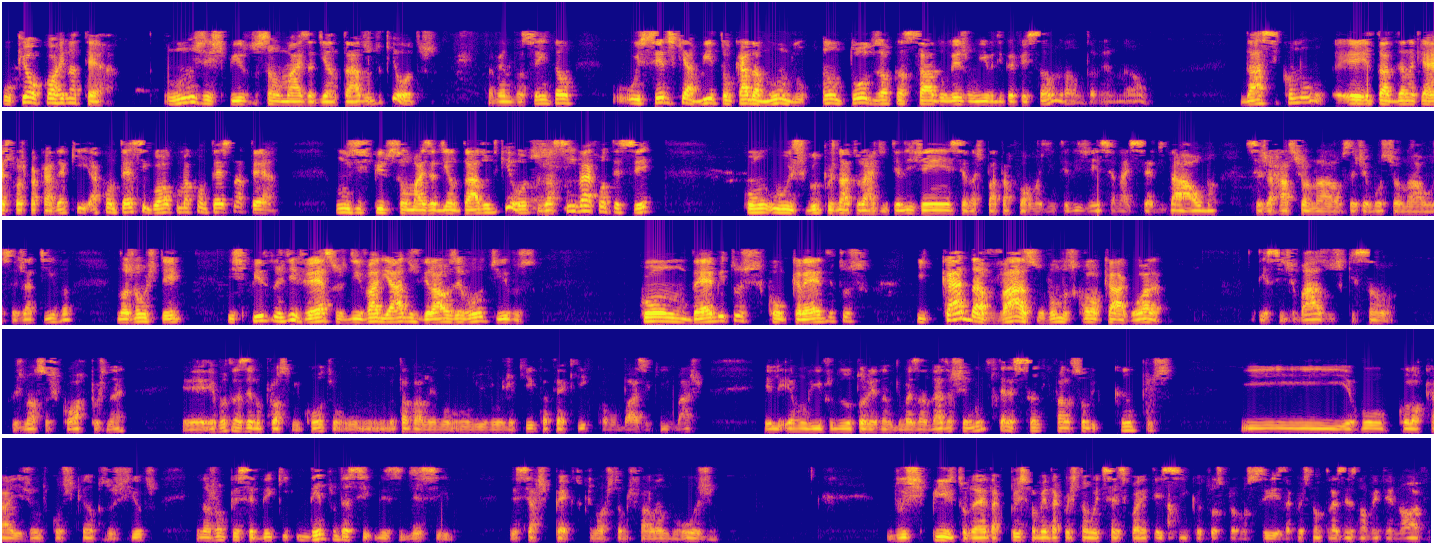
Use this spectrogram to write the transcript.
o que ocorre na Terra. Uns espíritos são mais adiantados do que outros. Está vendo você? Então, os seres que habitam cada mundo hão todos alcançado o mesmo nível de perfeição? Não, está vendo? Não. Dá-se como. Ele está dando aqui a resposta para Kardec, que acontece igual como acontece na Terra. Uns espíritos são mais adiantados do que outros. Assim vai acontecer com os grupos naturais de inteligência, nas plataformas de inteligência, nas sedes da alma, seja racional, seja emocional ou seja ativa, nós vamos ter espíritos diversos, de variados graus evolutivos, com débitos, com créditos, e cada vaso, vamos colocar agora esses vasos que são os nossos corpos, né? É, eu vou trazer no próximo encontro, eu estava lendo um livro hoje aqui, está até aqui, como base aqui embaixo, ele é um livro do Dr. Hernando Guimarães Andrade, achei muito interessante, que fala sobre campos. E eu vou colocar aí junto com os campos os filtros, e nós vamos perceber que dentro desse, desse, desse, desse aspecto que nós estamos falando hoje, do espírito, né, da, principalmente da questão 845 que eu trouxe para vocês, da questão 399,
